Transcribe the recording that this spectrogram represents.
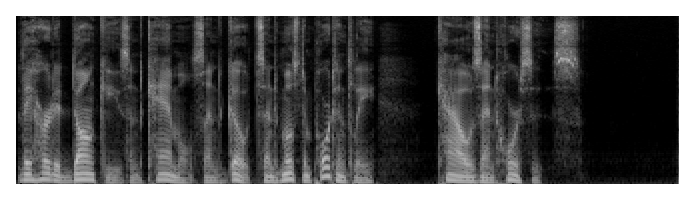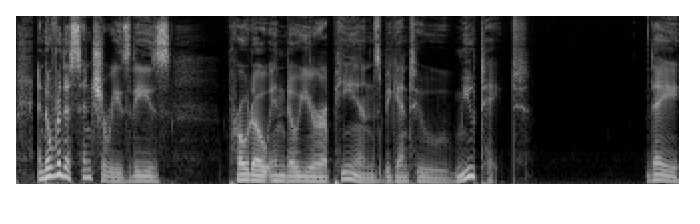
They herded donkeys and camels and goats, and most importantly, cows and horses. And over the centuries, these Proto Indo Europeans began to mutate. They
